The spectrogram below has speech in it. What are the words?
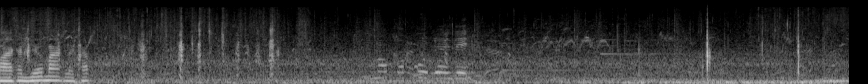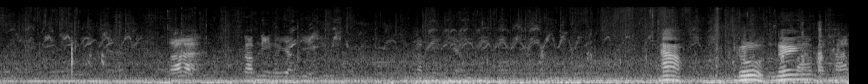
มากันเยอะมากเลยครับมกก็พูดเลยดิอ่าครับนี่ก็ยังที่ครับนี่ก็ยังอ้าวดูหนึ่ง ปลาประทัด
